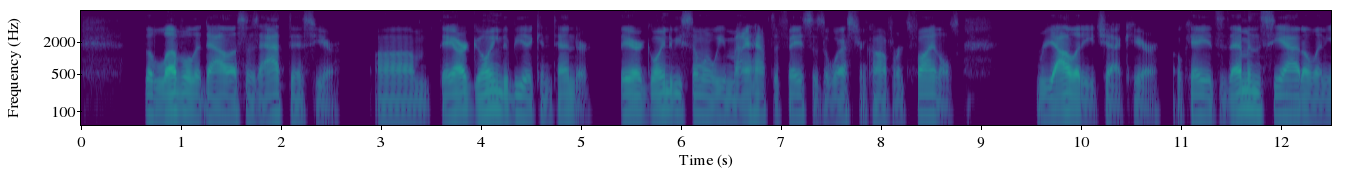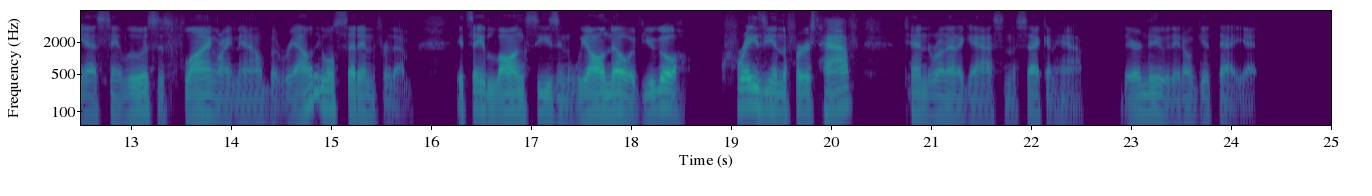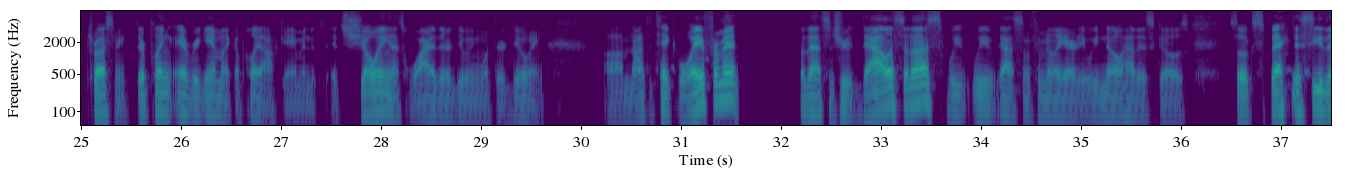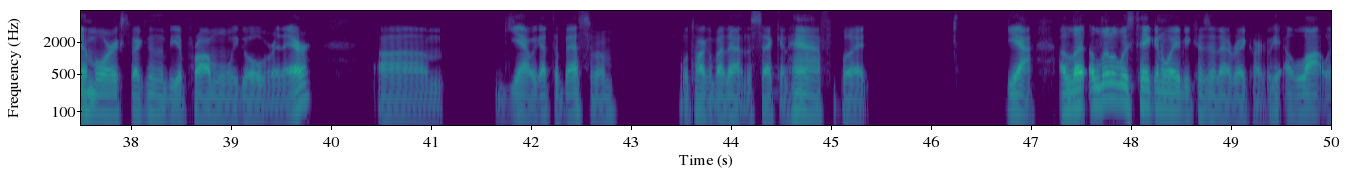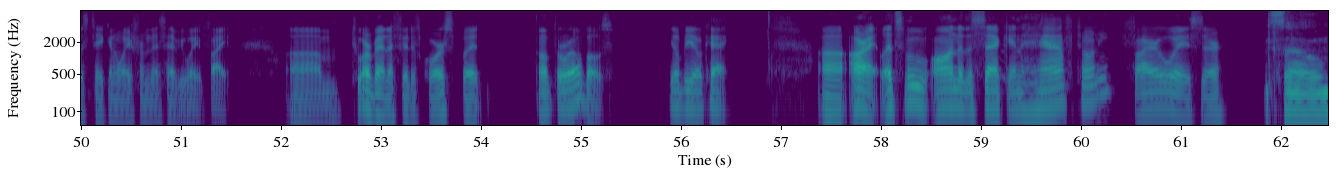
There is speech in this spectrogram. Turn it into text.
the level that Dallas is at this year. Um, they are going to be a contender. They are going to be someone we might have to face as a Western Conference Finals. Reality check here. Okay. It's them in Seattle. And yes, St. Louis is flying right now, but reality will set in for them. It's a long season. We all know if you go crazy in the first half, tend to run out of gas in the second half. They're new. They don't get that yet. Trust me, they're playing every game like a playoff game, and it's, it's showing. That's why they're doing what they're doing. Um, not to take away from it, but that's the truth. Dallas and us, we've we've got some familiarity. We know how this goes, so expect to see them more. Expect them to be a problem when we go over there. Um, yeah, we got the best of them. We'll talk about that in the second half, but yeah, a, li- a little was taken away because of that red card. Okay, a lot was taken away from this heavyweight fight, um, to our benefit, of course. But don't throw elbows; you'll be okay. Uh, all right, let's move on to the second half. Tony, fire away, sir. So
